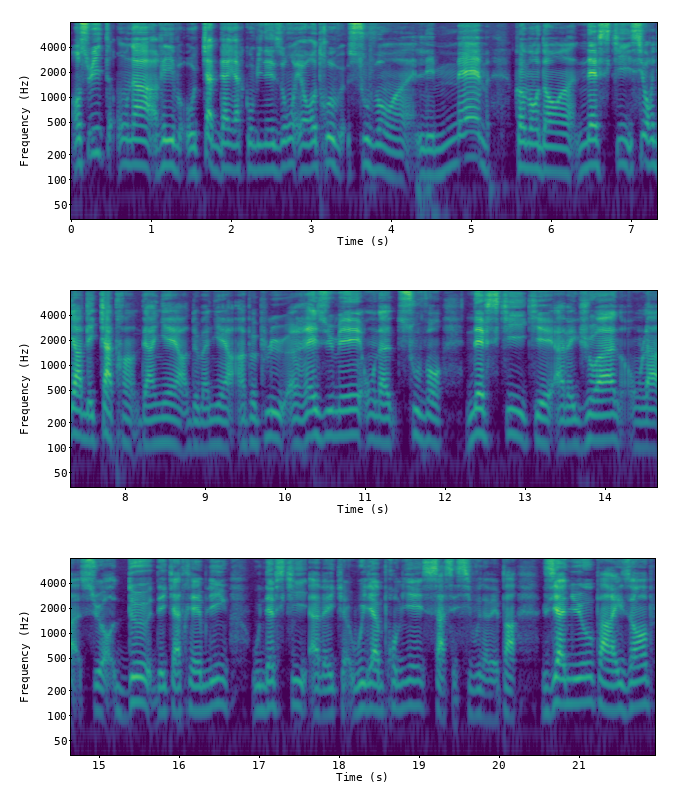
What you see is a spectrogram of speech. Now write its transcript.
Ensuite, on arrive aux quatre dernières combinaisons, et on retrouve souvent hein, les mêmes commandant un Nevsky. Si on regarde les quatre hein, dernières de manière un peu plus résumée, on a souvent Nevsky qui est avec Johan, on l'a sur deux des quatrièmes lignes, ou Nevsky avec William Ier, ça c'est si vous n'avez pas Xianyu par exemple.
